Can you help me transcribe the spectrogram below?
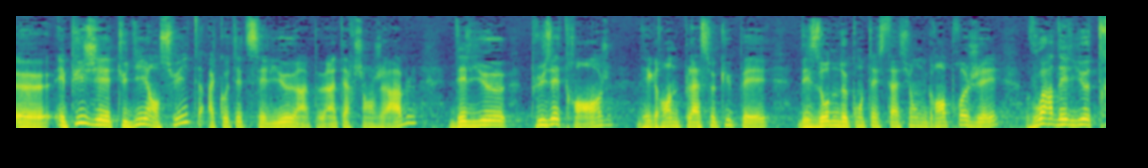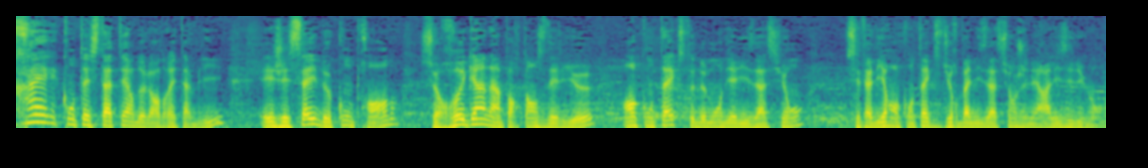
Euh, et puis j'ai étudié ensuite, à côté de ces lieux un peu interchangeables, des lieux plus étranges, des grandes places occupées, des zones de contestation de grands projets, voire des lieux très contestataires de l'ordre établi, et j'essaye de comprendre ce regain d'importance des lieux en contexte de mondialisation, c'est-à-dire en contexte d'urbanisation généralisée du monde.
